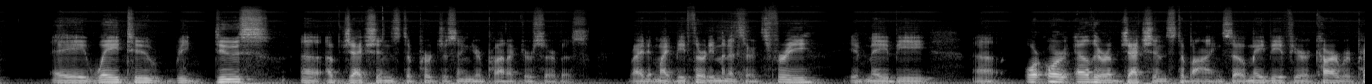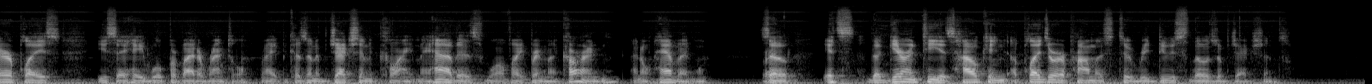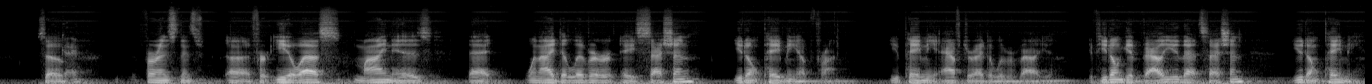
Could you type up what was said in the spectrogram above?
a way to reduce uh, objections to purchasing your product or service, right? It might be 30 minutes or it's free. It may be, uh, or, or other objections to buying. So maybe if you're a car repair place, you say, hey, we'll provide a rental, right? Because an objection a client may have is, well, if I bring my car in, I don't have one. So it's the guarantee is how can a pledge or a promise to reduce those objections. So, Okay. for instance, uh, for EOS, mine is that when I deliver a session, you don't pay me up front. You pay me after I deliver value. If you don't get value that session, you don't pay me.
